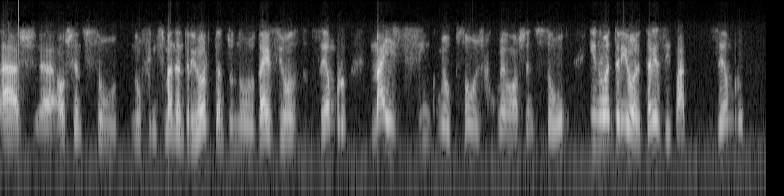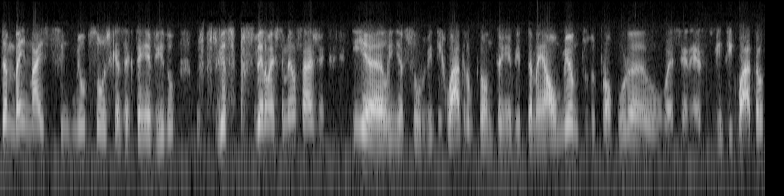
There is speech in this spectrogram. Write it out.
eh, aos centros de saúde. No fim de semana anterior, portanto no 10 e 11 de dezembro, mais de 5 mil pessoas recorreram aos centros de saúde e no anterior, 13 e 4 de dezembro, também mais de 5 mil pessoas. Quer dizer, que tem havido, os portugueses perceberam esta mensagem. E a linha saúde 24, onde tem havido também aumento de procura, o SNS 24,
